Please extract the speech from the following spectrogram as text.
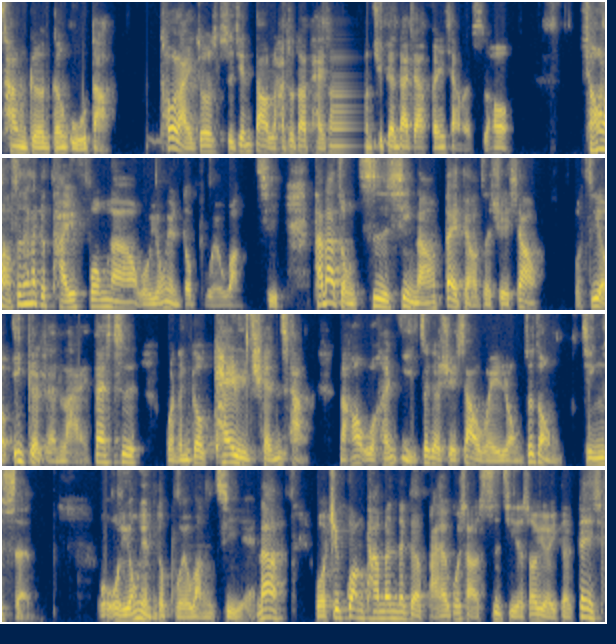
唱歌跟舞蹈。后来就时间到了，他就到台上去跟大家分享的时候，小黄老师他那个台风啊，我永远都不会忘记他那种自信，然后代表着学校。我只有一个人来，但是我能够 carry 全场，然后我很以这个学校为荣，这种精神，我我永远都不会忘记。耶。那我去逛他们那个百合国小市集的时候，有一个更小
